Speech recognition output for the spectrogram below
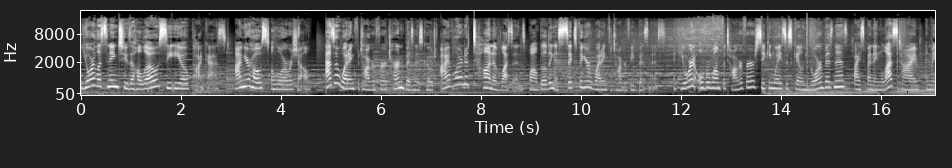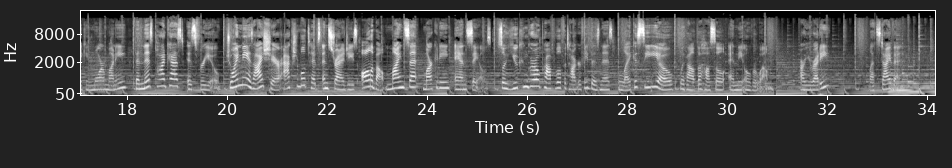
You're listening to the Hello CEO podcast. I'm your host, Alora Rachelle. As a wedding photographer turned business coach, I've learned a ton of lessons while building a six figure wedding photography business. If you're an overwhelmed photographer seeking ways to scale your business by spending less time and making more money, then this podcast is for you. Join me as I share actionable tips and strategies all about mindset, marketing, and sales so you can grow a profitable photography business like a CEO without the hustle and the overwhelm. Are you ready? Let's dive in.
